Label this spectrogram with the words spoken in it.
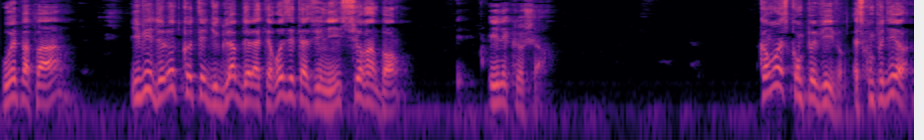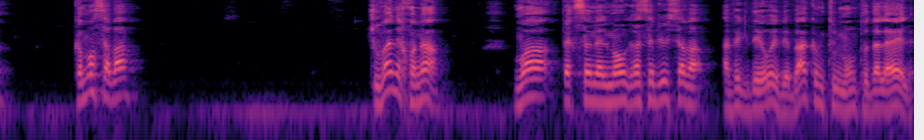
Où est papa? Il vit de l'autre côté du globe de la Terre aux États-Unis, sur un banc, et il est clochard. Comment est-ce qu'on peut vivre? Est-ce qu'on peut dire Comment ça va? Chouva Nechona. Moi, personnellement, grâce à Dieu, ça va. Avec des hauts et des bas, comme tout le monde, Toda la elle.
